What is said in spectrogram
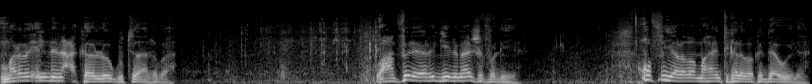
marada in dhinaca kale loo gutadaan rabaa. Waxaan filaya raggiina meesha fadhiya. Qof iyo laba maaha inta kale waa ka da'weynaa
